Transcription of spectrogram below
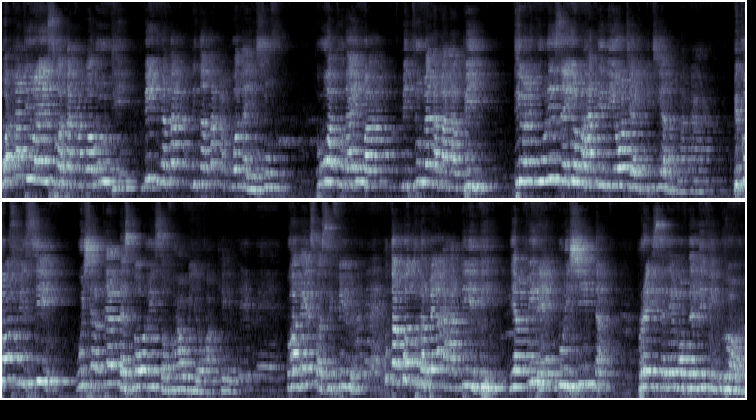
wakati wa Yesu atakaporudi, mimi nataka nitataka kuona Yusufu. Huwa tunaiba mitume na manabii. Ndio nimuulize hiyo mahadithi yote alipitia namna gani. Because we see, we shall tell the stories of how we overcame. Bwana Yesu asifiwe. Tutakuwa tunapeana hadithi ya vile tulishinda. Praise the name of the living God.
